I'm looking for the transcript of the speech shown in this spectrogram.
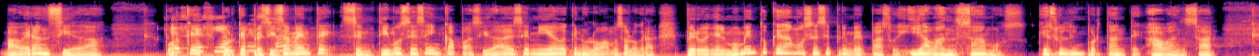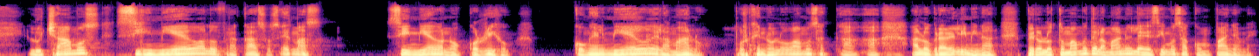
va a haber ansiedad, ¿Por qué? Porque precisamente sentimos esa incapacidad, ese miedo de que no lo vamos a lograr. Pero en el momento que damos ese primer paso y avanzamos, que eso es lo importante, avanzar, luchamos sin miedo a los fracasos. Es más, sin miedo no, corrijo, con el miedo de la mano porque no lo vamos a, lograr eliminar, pero lo tomamos de la mano y le decimos acompáñame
